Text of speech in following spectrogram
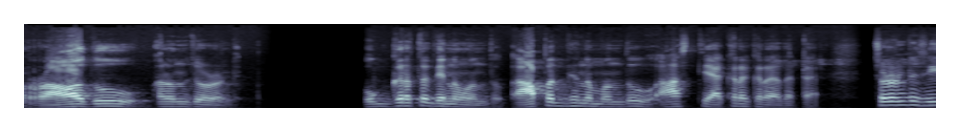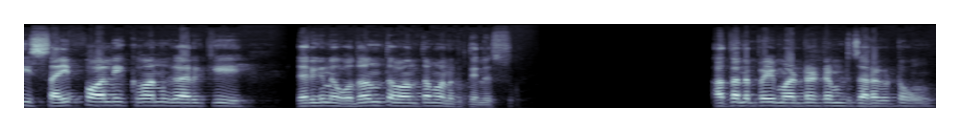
రాదు అని చూడండి. ఉగ్రత దినమందు ఆపద్ దినమందు ఆస్తి అక్కరకు రాదట. చూడండి ఈ సైపాలికాన్ గారికి జరిగిన ఉదంతం అంతా మనకు తెలుసు. అతనిపై మర్డర్ అటెంప్ట్ జరగటం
